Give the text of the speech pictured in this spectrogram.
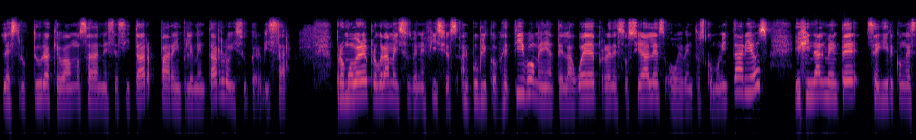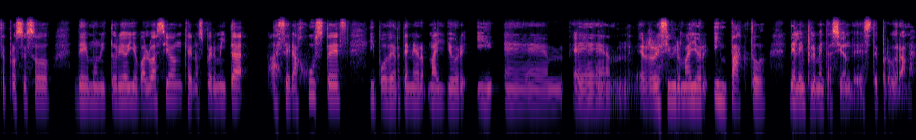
la estructura que vamos a necesitar para implementarlo y supervisar. Promover el programa y sus beneficios al público objetivo mediante la web, redes sociales o eventos comunitarios. Y finalmente, seguir con este proceso de monitoreo y evaluación que nos permita hacer ajustes y poder tener mayor y em, em, recibir mayor impacto de la implementación de este programa.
